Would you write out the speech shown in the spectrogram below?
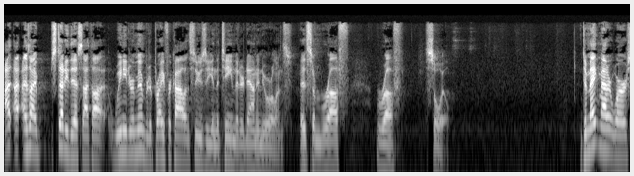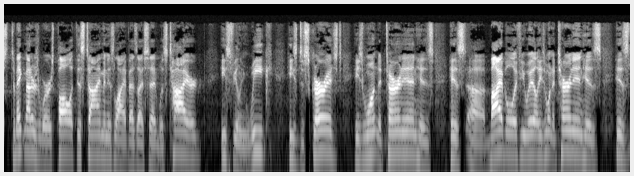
I, I, as I studied this, I thought we need to remember to pray for Kyle and Susie and the team that are down in New Orleans. It's some rough, rough soil. To make matter worse, to make matters worse, Paul at this time in his life, as I said, was tired He's feeling weak. He's discouraged. He's wanting to turn in his his uh, Bible, if you will. He's wanting to turn in his his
